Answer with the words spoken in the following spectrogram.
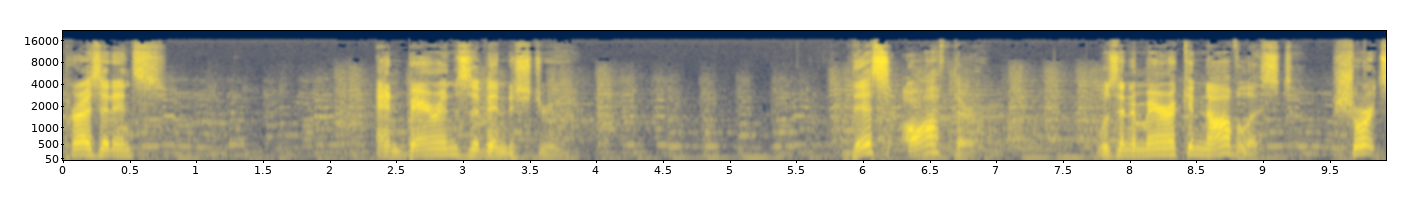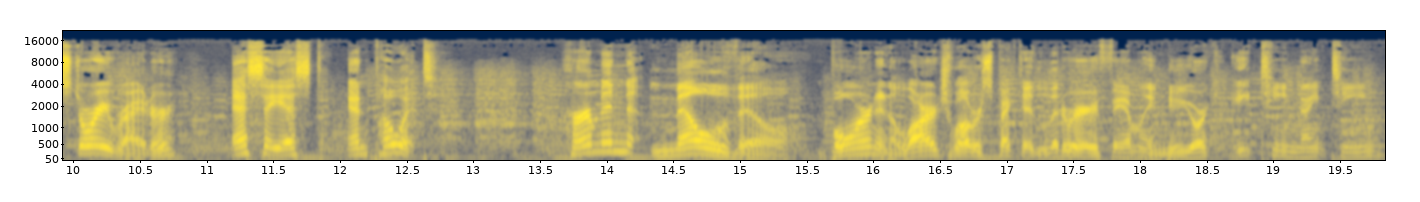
presidents, and barons of industry. This author was an American novelist, short story writer, essayist, and poet. Herman Melville, born in a large, well respected literary family in New York, 1819,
